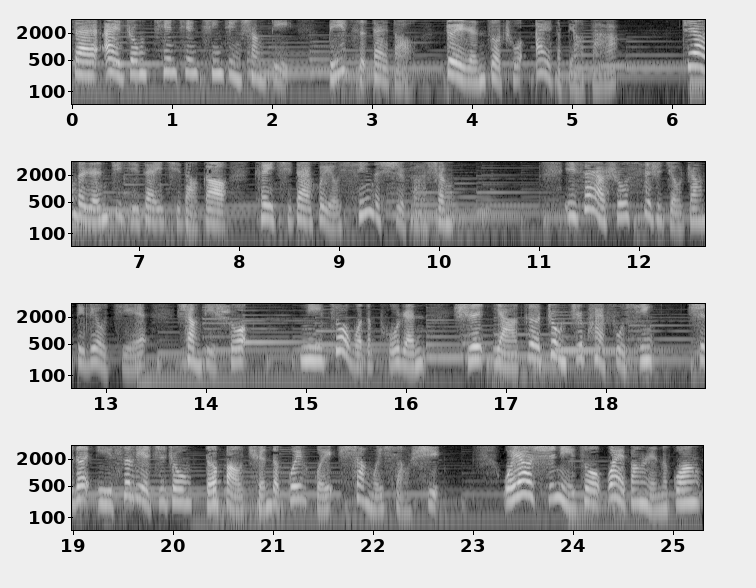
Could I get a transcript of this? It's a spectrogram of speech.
在爱中天天亲近上帝，彼此代祷。对人做出爱的表达，这样的人聚集在一起祷告，可以期待会有新的事发生。以赛亚书四十九章第六节，上帝说：“你做我的仆人，使雅各众支派复兴，使得以色列之中得保全的归回，尚为小事。我要使你做外邦人的光，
